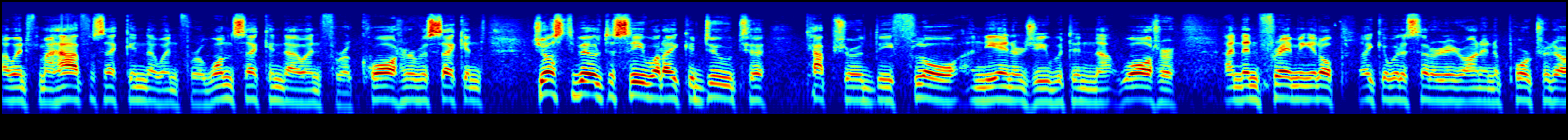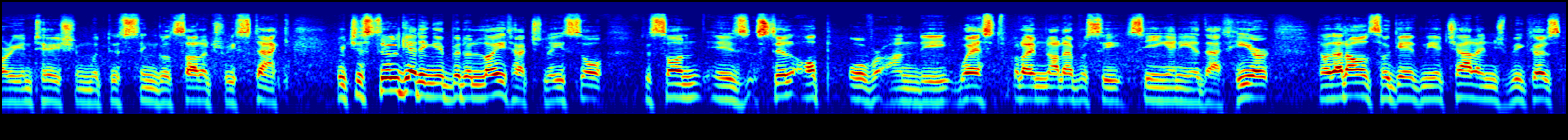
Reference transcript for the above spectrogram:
I went for a half a second, I went for a one second, I went for a quarter of a second, just to be able to see what I could do to capture the flow and the energy within that water and then framing it up like I would have said earlier on in a portrait orientation with this single solitary stack which is still getting a bit of light actually so the sun is still up over on the west but I'm not obviously seeing any of that here. Now that also gave me a challenge because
